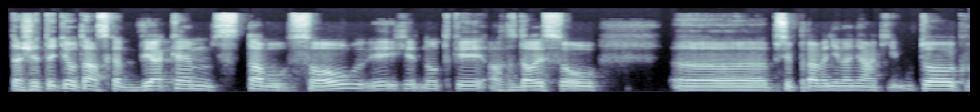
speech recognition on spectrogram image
Takže teď je otázka, v jakém stavu jsou jejich jednotky a zdali jsou uh, připraveni na nějaký útok,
